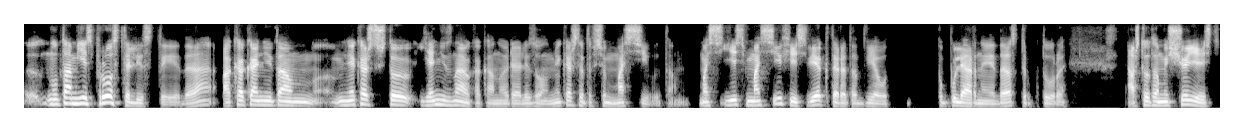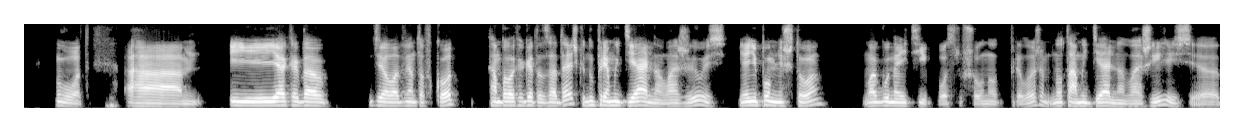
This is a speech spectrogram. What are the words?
Э, ну, там есть просто листы, да, а как они там... Мне кажется, что... Я не знаю, как оно реализовано. Мне кажется, это все массивы там. Масс... Есть массив, есть вектор, это две вот популярные, да, структуры. А что там еще есть? Вот. А, и я когда делал Advent of Code, там была какая-то задачка, ну, прям идеально ложилась. Я не помню, что, могу найти после шоу-нот приложим, но там идеально ложились э,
